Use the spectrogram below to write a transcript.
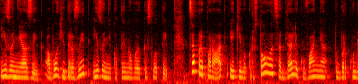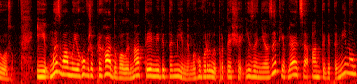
ізоніазид або гідразид ізонікотинової кислоти. Це препарат, який використовується для лікування туберкульозу. І ми з вами його вже пригадували на темі вітаміни. Ми говорили про те, що ізоніазид є антивітаміном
